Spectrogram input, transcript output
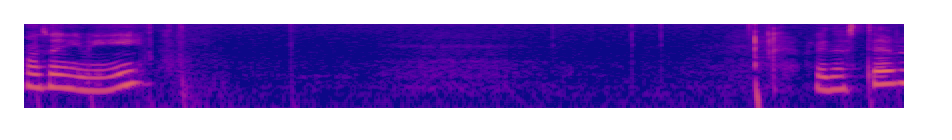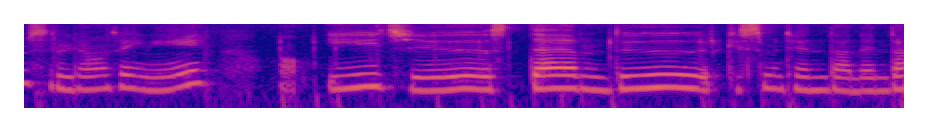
선생님이 여기는 stems를요 선생님이 어, is stemmed 이렇게 쓰면 된다 안 된다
